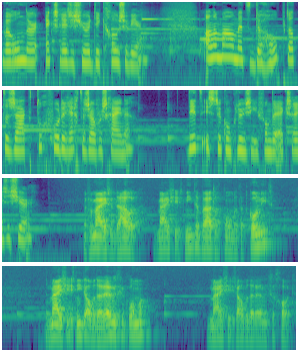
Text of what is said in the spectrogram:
waaronder ex-regisseur Dick Gozeweer. Allemaal met de hoop dat de zaak toch voor de rechter zou verschijnen. Dit is de conclusie van de ex-regisseur. Voor mij is het duidelijk. Het meisje is niet naar buiten gekomen, dat kon niet. Het meisje is niet over de redding geklommen. Het meisje is over de redding gegooid.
